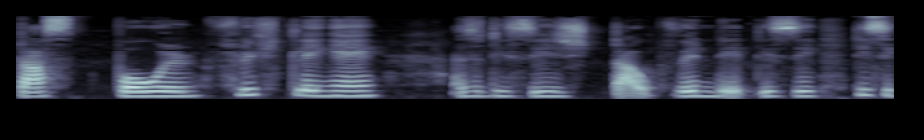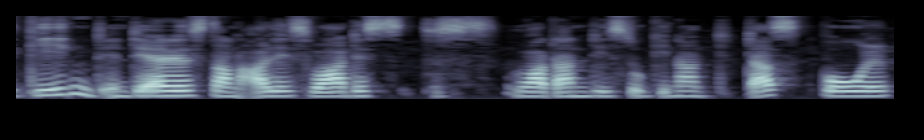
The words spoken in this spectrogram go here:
Dust Bowl Flüchtlinge, also diese Staubwinde, diese, diese Gegend, in der es dann alles war, das, das war dann die sogenannte Dust Bowl.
